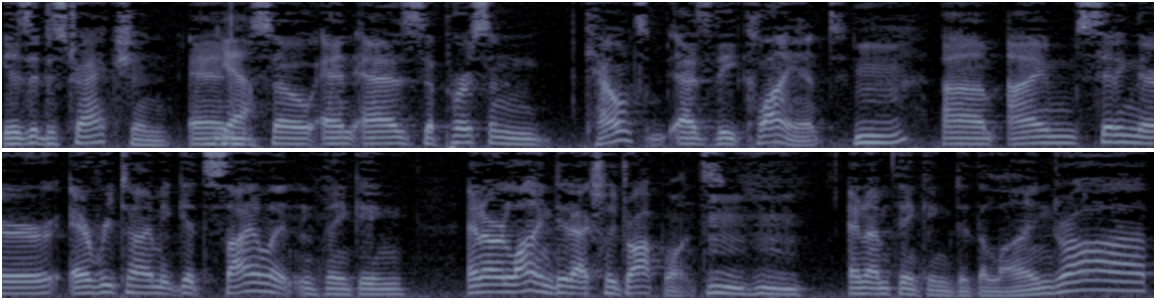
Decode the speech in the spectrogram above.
is a distraction. And Yeah. so, and as the person counts, as the client, um, I'm sitting there every time it gets silent and thinking. And our line did actually drop once. And I'm thinking, did the line drop?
